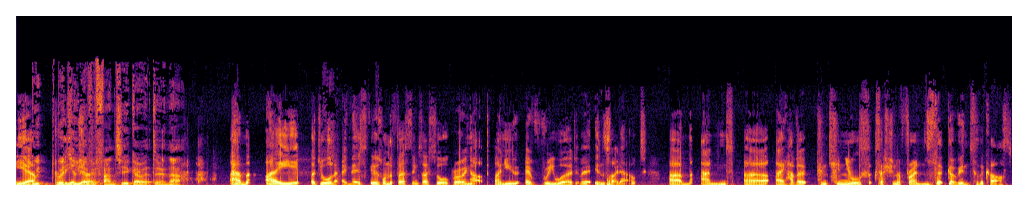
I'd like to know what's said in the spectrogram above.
yeah. Would, would you ever fancy a go at doing that? Um, I adore Les Mis. It was one of the first things I saw growing up. I knew every word of it inside out. Um, and uh, I have a continual succession of friends that go into the cast,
